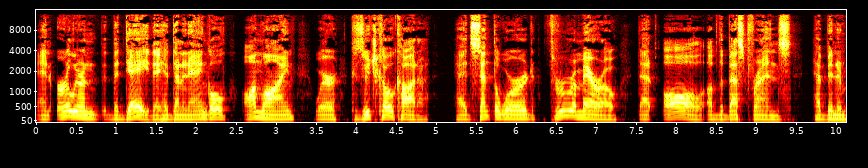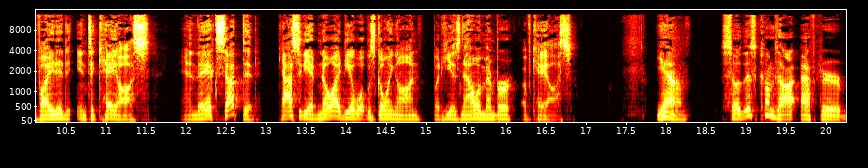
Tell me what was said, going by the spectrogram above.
And earlier in the day, they had done an angle online where Kazuchika Okada had sent the word through Romero that all of the best friends have been invited into chaos, and they accepted. Cassidy had no idea what was going on, but he is now a member of chaos. Yeah. So this comes out after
